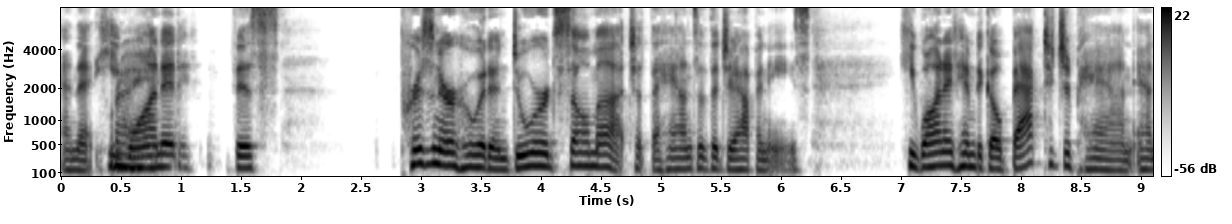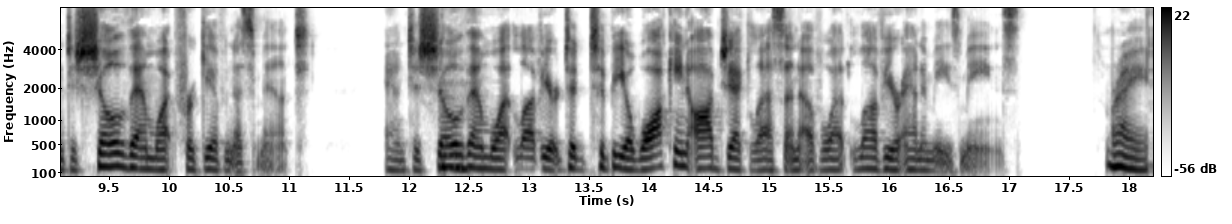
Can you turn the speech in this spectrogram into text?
and that he right. wanted this prisoner who had endured so much at the hands of the Japanese. He wanted him to go back to Japan and to show them what forgiveness meant and to show mm. them what love your to, to be a walking object lesson of what love your enemies means. Right.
